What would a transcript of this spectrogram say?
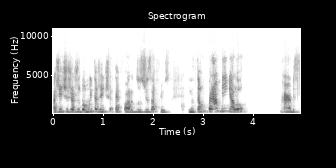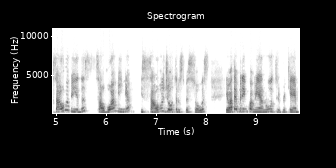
a gente já ajudou muita gente até fora dos desafios. Então, para mim, a low carb salva vidas, salvou a minha e salva de outras pessoas. Eu até brinco com a minha Nutri, porque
